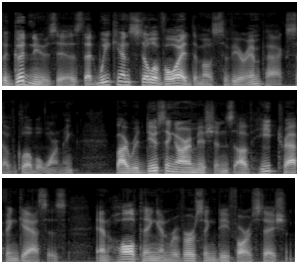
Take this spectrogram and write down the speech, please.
The good news is that we can still avoid the most severe impacts of global warming by reducing our emissions of heat-trapping gases and halting and reversing deforestation.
